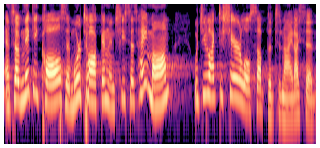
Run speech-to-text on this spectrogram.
And so Nikki calls and we're talking, and she says, Hey, mom, would you like to share a little something tonight? I said,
